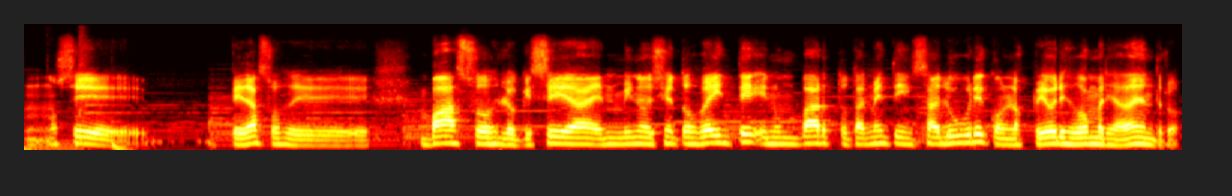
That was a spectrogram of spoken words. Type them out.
no sé, pedazos de vasos, lo que sea, en 1920, en un bar totalmente insalubre con los peores hombres adentro.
